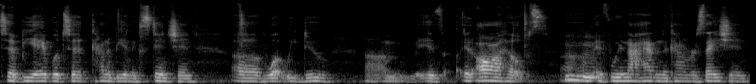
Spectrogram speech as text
to be able to kind of be an extension of what we do. Um, it's, it all helps. Um, mm-hmm. If we're not having the conversation,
